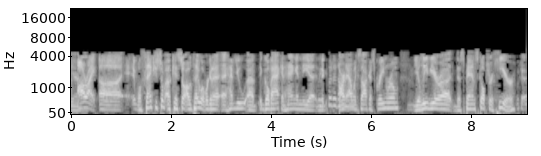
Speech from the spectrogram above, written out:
Yeah. All right. Uh, well, thank you so much. Okay, so I'll tell you what. We're gonna uh, have you uh, go back and hang in the, uh, the Art Alexakis green room. You leave your uh, the spam sculpture here. Okay.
